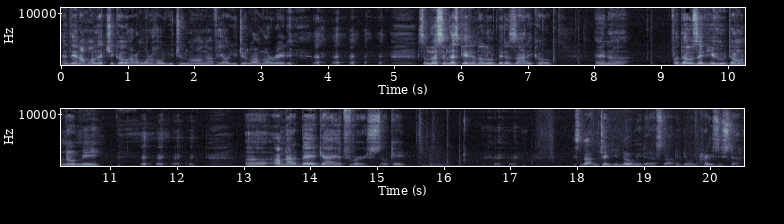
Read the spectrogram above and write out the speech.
and then I'm gonna let you go. I don't want to hold you too long. I've held you too long already. so listen, let's get in a little bit of Zydeco, and uh, for those of you who don't know me. Uh, I'm not a bad guy at first, okay? it's not until you know me that I started doing crazy stuff.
